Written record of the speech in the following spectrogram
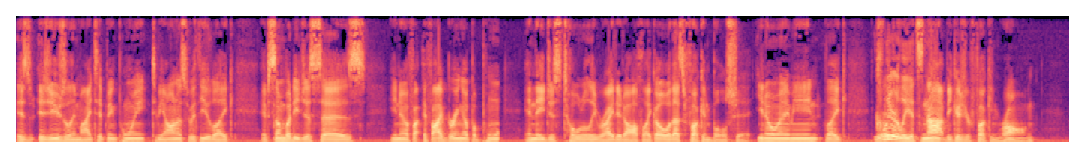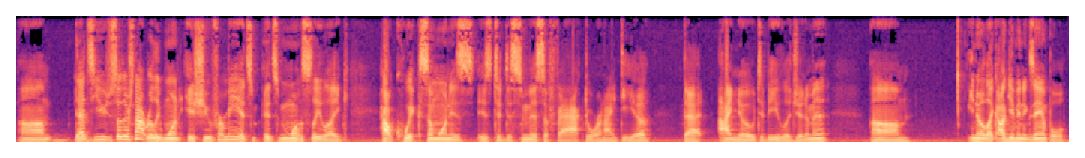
is is usually my tipping point. To be honest with you, like if somebody just says, you know, if I, if I bring up a point and they just totally write it off like, oh well, that's fucking bullshit. You know what I mean? Like clearly it's not because you're fucking wrong. Um, that's usually so. There's not really one issue for me. It's it's mostly like how quick someone is is to dismiss a fact or an idea that I know to be legitimate. Um, you know, like I'll give you an example.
